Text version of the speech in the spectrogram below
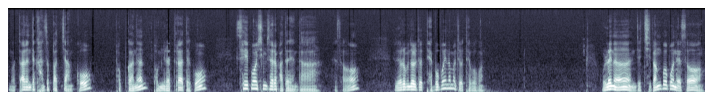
뭐 다른 데 간섭받지 않고 법관은 법률에 따라야 되고 세 번 심사를 받아야 된다. 그래서 여러분들도 대법원이란 말이죠. 대법원. 원래는 이제 지방법원에서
